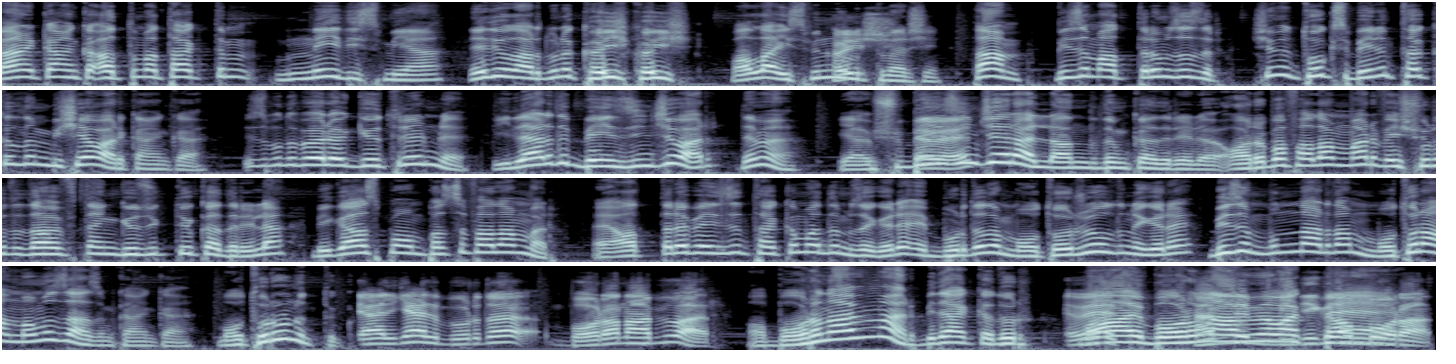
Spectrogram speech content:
Ben kanka atıma taktım. Neydi ismi ya? Ne diyorlardı buna? Kayış kayış. Vallahi ismini Kayış. unuttum her şeyin. Tamam bizim atlarımız hazır. Şimdi Toksi benim takıldığım bir şey var kanka. Biz bunu böyle götürelim de. İleride benzinci var değil mi? Ya şu Evet. benzinci herhalde anladığım kadarıyla. Araba falan var ve şurada da hafiften gözüktüğü kadarıyla bir gaz pompası falan var. E, atlara benzin takamadığımıza göre e, burada da motorcu olduğuna göre bizim bunlardan motor almamız lazım kanka. Motoru unuttuk. Gel gel burada Boran abi var. Aa, Boran abim var. Bir dakika dur. Evet, Vay Boran Hem abime bak minigun be. Boran.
